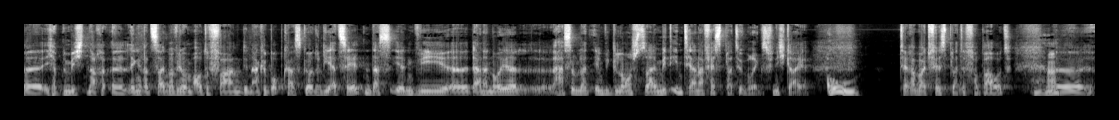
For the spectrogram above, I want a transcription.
Äh, ich habe nämlich nach äh, längerer Zeit mal wieder beim Autofahren den Uncle Bobcast gehört und die erzählten, dass irgendwie äh, da eine neue Hasselblatt irgendwie gelauncht sei mit interner Festplatte übrigens. Finde ich geil. Oh. Terabyte Festplatte verbaut. Äh,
